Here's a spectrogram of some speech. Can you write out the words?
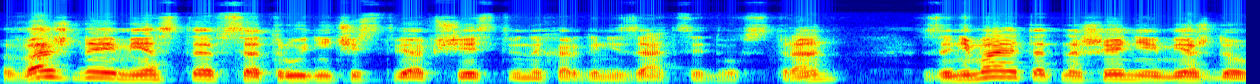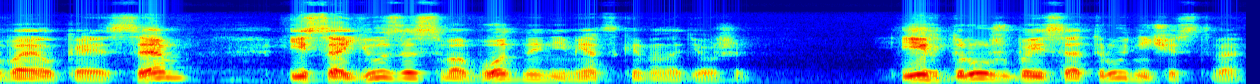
Важное место в сотрудничестве общественных организаций двух стран – занимает отношения между ВЛКСМ и Союза свободной немецкой молодежи. Их дружба и сотрудничество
